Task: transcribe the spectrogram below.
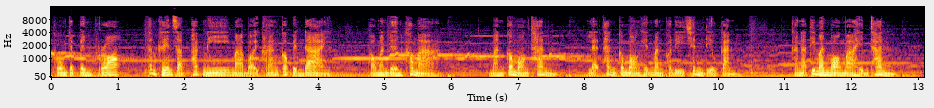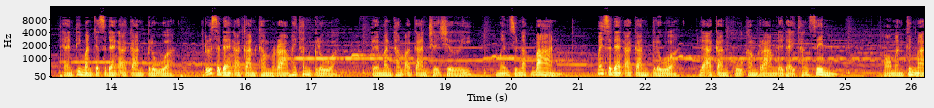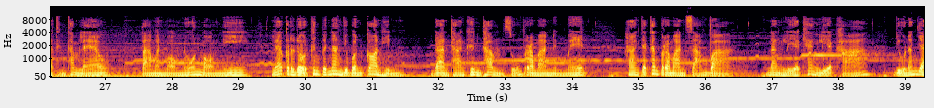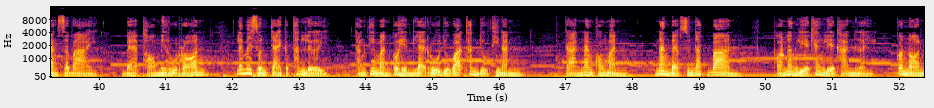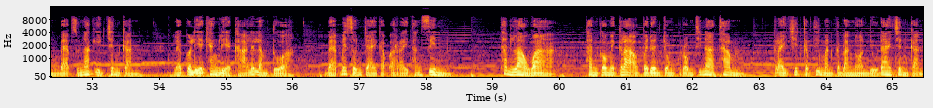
คงจะเป็นเพราะท่านเคยเห็นสัตว์พักนี้มาบ่อยครั้งก็เป็นได้ พอมันเดินเข้ามา มันก็มองท่าน และท่านก็มองเห็นมันพอดีเช่นเดียวกัน ขณะที่มันมองมาเห็นท่าน แทนที่มันจะแสดงอาการกลัว หรือแสดงอาการคำรามให้ท่านกลัว แต่มันทำอาการเฉยๆ เหมือนสุนัขบ้าน ไม่แสดงอาการกลัว และอาการขู่คำรามใด ๆ ทั้งสิ้น พอมันขึ้นมาถึงถ้ำแล้ว ตามันมองโน้นมองนี้ แล้วกระโดดขึ้นไปนั่งอยู่บนก้อนหิน ด้านทางขึ้นถ้ำสูงประมาณหนึ่งเมตร ห่างจากท่านประมาณสามวา นั่งเลียแข้งเลียขา อยู่นั้นอย่างสบาย แบบทองไม่รู้ร้อน และไม่สนใจกับท่านเลย ทั้งที่มันก็เห็นและรู้อยู่ว่าท่านอยู่ที่นั้น การนั่งของมัน นั่งแบบสุนัขบ้าน พอนั่งเลียแข้งเลียขาเหนื่อย ก็นอนแบบสุนัขอีกเช่นกัน แล้วก็เลียแข้งเลียขาและลำตัว แบบไม่สนใจกับอะไรทั้งสิ้น ท่านเล่าว่า ท่านก็ไม่กล้าออกไปเดินจงกรมที่หน้าถ้ำใกล้ชิดกับที่มันกำลังนอนอยู่ได้เช่นกัน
